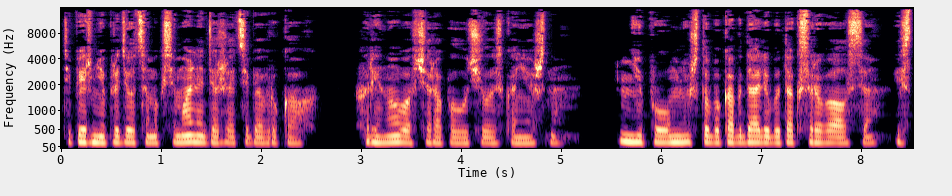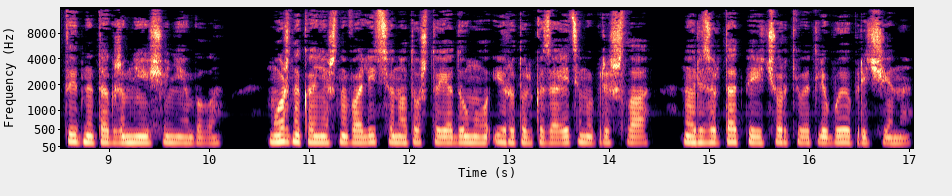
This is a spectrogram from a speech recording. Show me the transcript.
Теперь мне придется максимально держать себя в руках. Хреново вчера получилось, конечно. Не помню, чтобы когда-либо так срывался, и стыдно так же мне еще не было. Можно, конечно, валить все на то, что я думал, Ира только за этим и пришла, но результат перечеркивает любые причины.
